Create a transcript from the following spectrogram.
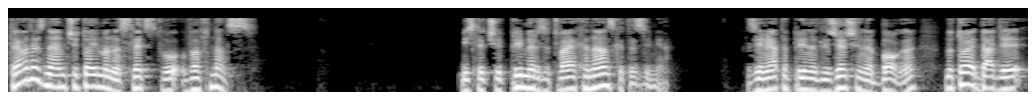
Трябва да знаем, че Той има наследство в нас. Мисля, че пример за това е Хананската земя. Земята принадлежеше на Бога, но Той е даде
